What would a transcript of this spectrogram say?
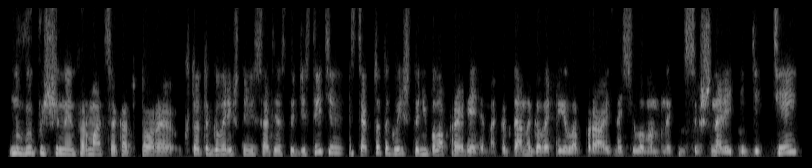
ну, выпущенная информация, которая кто-то говорит, что не соответствует действительности, а кто-то говорит, что не была проверена, когда она говорила про изнасилованных несовершеннолетних детей,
